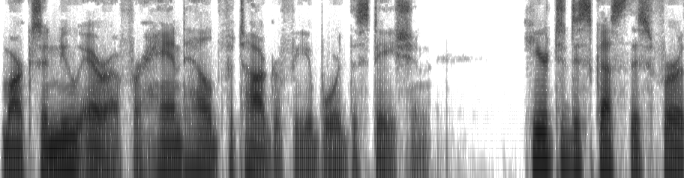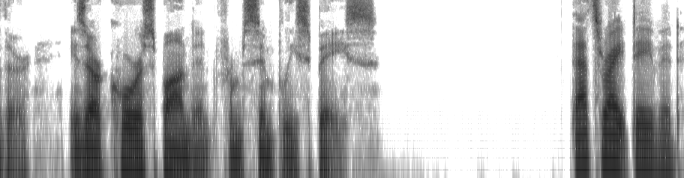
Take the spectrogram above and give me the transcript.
marks a new era for handheld photography aboard the station. Here to discuss this further is our correspondent from Simply Space. That's right, David.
